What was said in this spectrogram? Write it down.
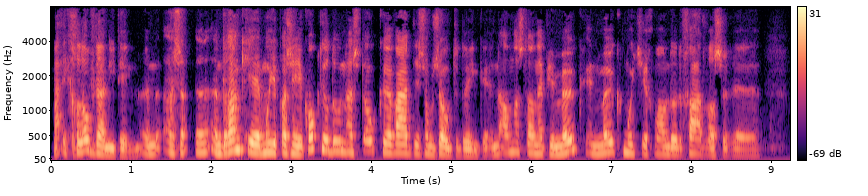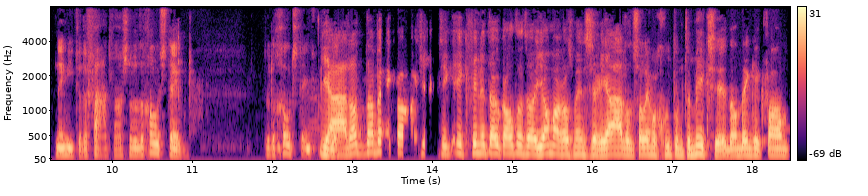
maar ik geloof daar niet in. Een, als een, drankje moet je pas in je cocktail doen als het ook uh, waard is om zo te drinken. En anders dan heb je meuk. En meuk moet je gewoon door de vaatwasser... Uh, nee, niet door de vaatwasser, door de gootsteen door de gootsteen. Ja, dat, dat ben ik wel. Ik, ik vind het ook altijd wel jammer als mensen zeggen: ja, dat is alleen maar goed om te mixen. Dan denk ik van.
